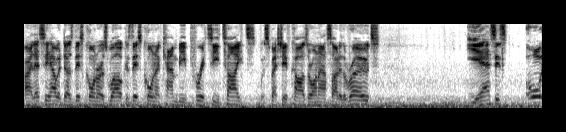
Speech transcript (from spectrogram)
All right, let's see how it does this corner as well, because this corner can be pretty tight, especially if cars are on our side of the road. Yes, it's, oh,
